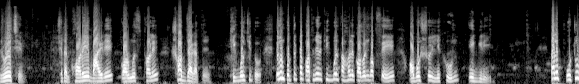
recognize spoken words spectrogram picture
রয়েছে। সেটা ঘরে, বাইরে, কর্মস্থলে, সব জায়গাতে। ঠিক বলছি তো? দেখুন, প্রত্যেকটা কথা যদি ঠিক বলি, তাহলে কমেন্ট বক্সে অবশ্যই লিখুন এগ্রি। তাহলে প্রচুর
